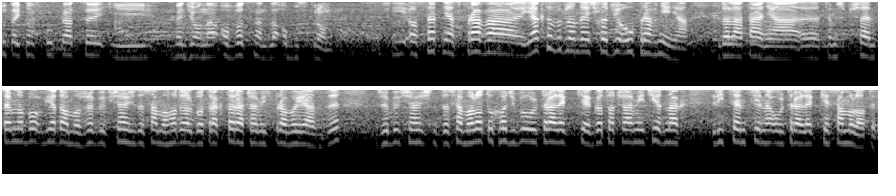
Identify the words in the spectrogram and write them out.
tutaj tą współpracę i będzie ona owocna dla obu stron. I ostatnia sprawa, jak to wygląda, jeśli chodzi o uprawnienia do latania e, tym sprzętem? No bo wiadomo, żeby wsiąść do samochodu albo traktora trzeba mieć prawo jazdy, żeby wsiąść do samolotu choćby ultralekkiego, to trzeba mieć jednak licencję na ultralekkie samoloty.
